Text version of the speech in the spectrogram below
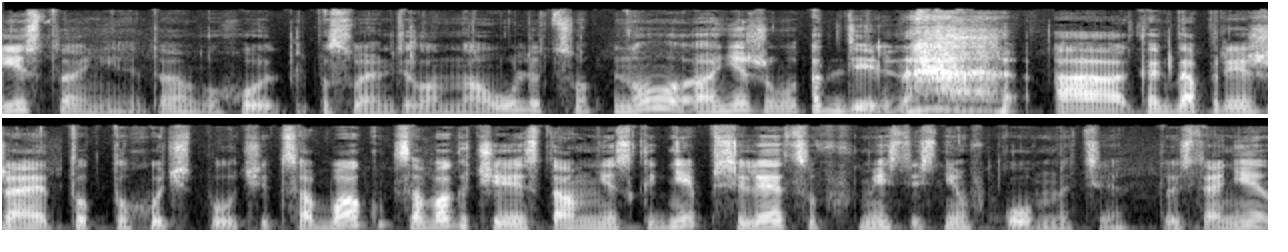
чисто, они да, выходят по своим делам на улицу, но они живут отдельно. А когда приезжает тот, кто хочет получить собаку, собака через там несколько дней поселяется вместе с ним в комнате. То есть они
